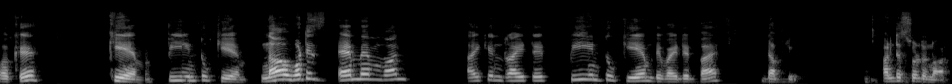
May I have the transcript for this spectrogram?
okay, km, p into km. Now what is mm1? I can write it p into km divided by w. Understood or not?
